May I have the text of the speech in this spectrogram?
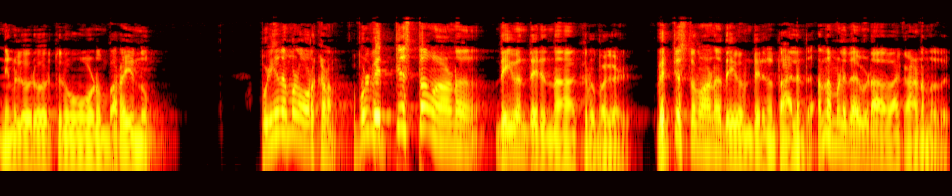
നിങ്ങൾ ഓരോരുത്തരോടും പറയുന്നു. അപ്പോൾ ഇത് നമ്മൾ ഓർക്കണം. അപ്പോൾ വ്യത്യസ്തമാണ് ദൈവം തരുന്ന കൃപകൾ. വ്യത്യസ്തമാണ് ദൈവം തരുന്ന താലന്ത്. അത് നമ്മൾ ഇത് ഇവിടെ അതാ കാണുന്നത്.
